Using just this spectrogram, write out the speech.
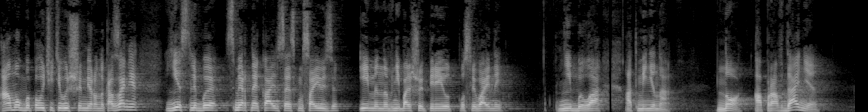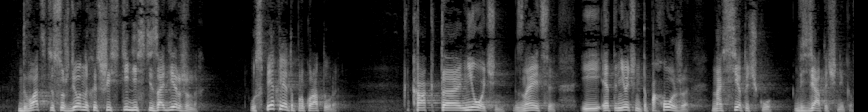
а мог бы получить и высшую меру наказания, если бы смертная казнь в Советском Союзе именно в небольшой период после войны не была отменена. Но оправдание 20 осужденных из 60 задержанных. Успех ли это прокуратуры? Как-то не очень, знаете. И это не очень-то похоже на сеточку взяточников.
